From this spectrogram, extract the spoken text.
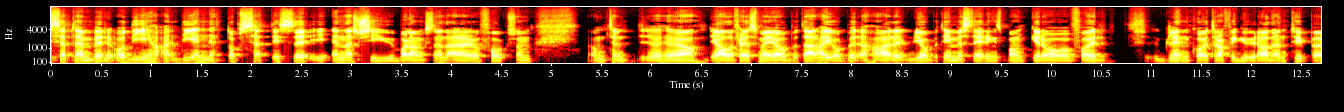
september. Og de, de har nettopp sett disse energiubalansene. Der er jo folk som omtrent ja, De aller fleste som har jobbet der, har jobbet, har jobbet i investeringsbanker og for Glencore, Trafigura, og den type,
